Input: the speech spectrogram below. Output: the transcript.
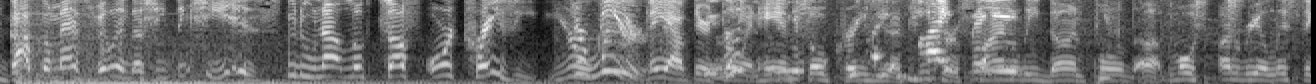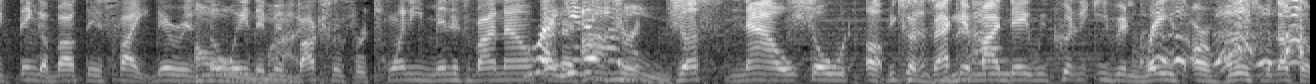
of Gotham ass villain does she think she is? You do not look tough or crazy. You're, You're weird. weird. They out there throwing hands so crazy. A teacher finally done pulled up. Most unrealistic thing about this fight. There is no Oh way they've been my. boxing for 20 minutes by now. Right, and a you know- teacher just now showed up. Because Just back in my day, we couldn't even raise our voice without the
